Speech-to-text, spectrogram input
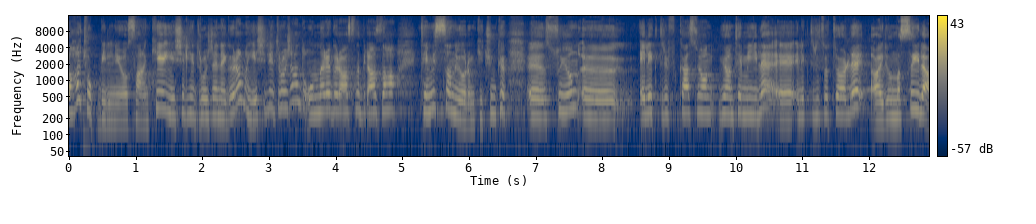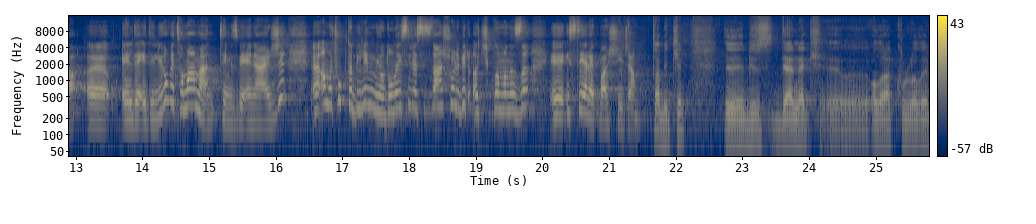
daha çok biliniyor sanki yeşil hidrojene göre ama yeşil hidrojen de onlara göre aslında biraz daha temiz sanıyorum ki. Çünkü e, suyun e, elektrifikasyon yöntemiyle, e, elektrizatörle ayrılmasıyla e, elde ediliyor ve tamamen temiz bir enerji. E, ama çok da bilinmiyor. Dolayısıyla sizden şöyle bir açıklamanızı e, isteyerek başlayacağım. Tabii ki e, biz dernek e, olarak kurulalı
